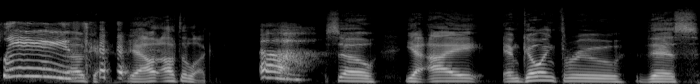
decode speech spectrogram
Please. okay, yeah, I'll, I'll have to look. So, yeah, I am going through this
